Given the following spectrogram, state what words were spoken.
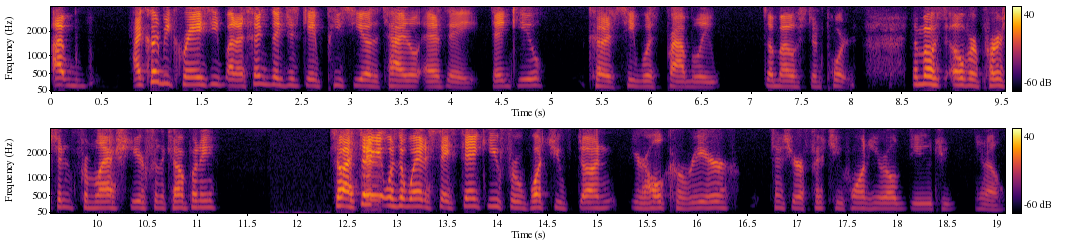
I, I could be crazy, but I think they just gave PCO the title as a thank you because he was probably the most important, the most over person from last year for the company. So I think it was a way to say thank you for what you've done your whole career since you're a 51 year old dude who, you know,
